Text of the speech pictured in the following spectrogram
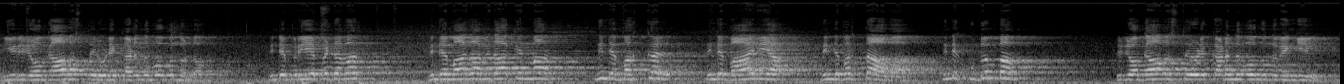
നീ ഒരു രോഗാവസ്ഥയിലൂടെ കടന്നു പോകുന്നുണ്ടോ? നിന്റെ പ്രിയപ്പെട്ടവർ നിന്റെ മാതാപിതാക്കന്മാർ നിന്റെ മക്കൾ നിന്റെ ഭാര്യ നിന്റെ ഭർത്താവ് നിന്റെ കുടുംബം ഒരു രോഗാവസ്ഥയോടെ കടന്നു പോകുന്നുവെങ്കിൽ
